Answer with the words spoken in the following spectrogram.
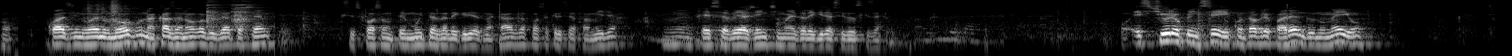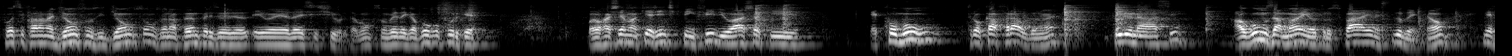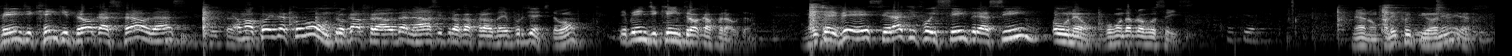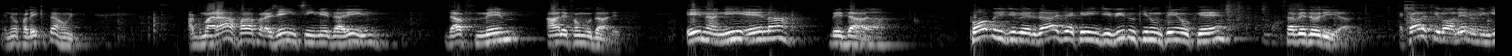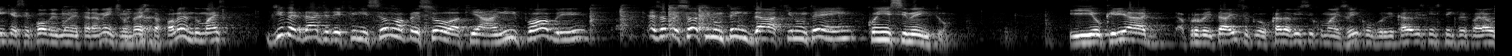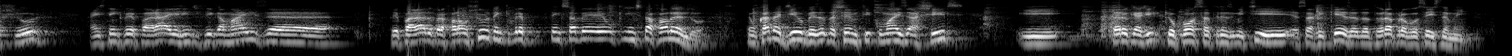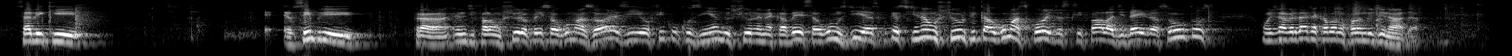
Bom, quase no ano novo, na casa nova, Bezat Hashem, que vocês possam ter muitas alegrias na casa, possa crescer a família, receber a gente mais alegria se Deus quiser. Bom, esse tour eu pensei, quando estava preparando, no meio, se fosse falar na Johnson's e Johnson's ou na Pampers, eu ia, eu ia dar esse tour, tá bom? Vocês vão ver daqui a pouco por quê. Baruch Hashem aqui, a gente que tem filho acha que é comum trocar fralda, não é? Filho nasce, alguns a mãe, outros pai, mas tudo bem. Então, independente de quem que troca as fraldas, é uma coisa comum. Trocar fralda, nasce, troca fralda e por diante, tá bom? Depende de quem troca a fralda. A gente vai ver, será que foi sempre assim ou não? Vou contar para vocês. Não, não falei que foi pior, nem melhor. Eu não falei que tá ruim. A fala pra gente em Nedarim, Daf Mem Alef Amud Alef. Enani ela Vedat. Pobre de verdade é aquele indivíduo que não tem o quê? Sabedoria. É claro que lá aleno ninguém quer ser pobre monetariamente, não dá está falando, mas de verdade a definição de uma pessoa que é ani pobre, é essa pessoa que não tem dado, que não tem conhecimento. E eu queria aproveitar isso, que eu cada vez fico mais rico, porque cada vez que a gente tem que preparar o shur, a gente tem que preparar e a gente fica mais uh, preparado para falar um shur, tem que, tem que saber o que a gente está falando. Então, cada dia o Bezat Hashem fico mais ashir e espero que, gente, que eu possa transmitir essa riqueza da Torá para vocês também. Sabe que eu sempre, pra, antes de falar um shur, eu penso algumas horas e eu fico cozinhando o shur na minha cabeça alguns dias, porque se não um shur fica algumas coisas que se fala de 10 assuntos, onde na verdade acaba não falando de nada.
